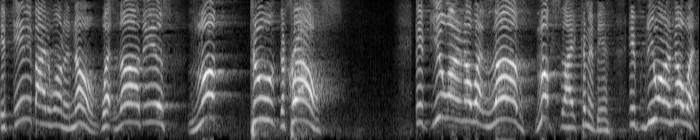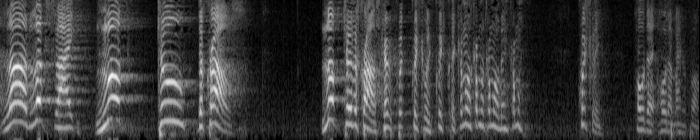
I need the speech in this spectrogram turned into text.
If anybody want to know what love is, look to the cross. If you want to know what love looks like, come here, Ben. If you want to know what love looks like, look to the cross. Look to the cross. Come, quick, quickly, quick, quick. Come on, come on, come on, Ben. Come on. Quickly. Hold that, hold that microphone.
